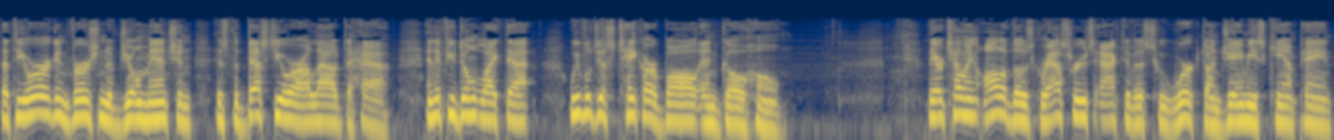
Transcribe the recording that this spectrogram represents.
that the Oregon version of Joe Manchin is the best you are allowed to have. And if you don't like that, we will just take our ball and go home. They are telling all of those grassroots activists who worked on Jamie's campaign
